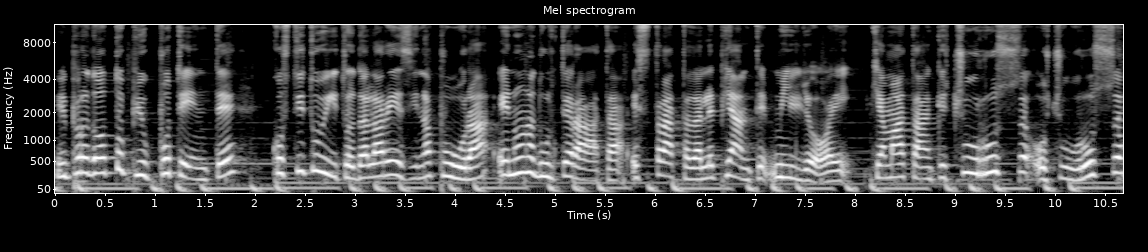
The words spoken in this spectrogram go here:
il prodotto più potente costituito dalla resina pura e non adulterata, estratta dalle piante migliori, chiamata anche churrus o churus,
